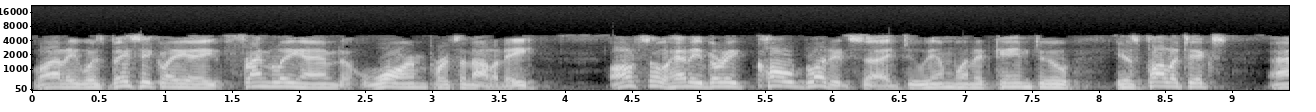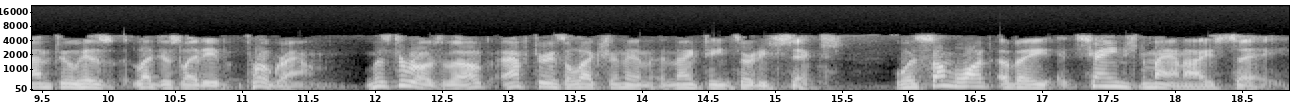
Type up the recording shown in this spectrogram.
while he was basically a friendly and warm personality, also had a very cold blooded side to him when it came to his politics and to his legislative program. Mr. Roosevelt, after his election in 1936, was somewhat of a changed man, I say.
